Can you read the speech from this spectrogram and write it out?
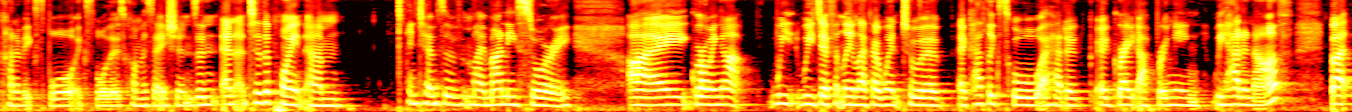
kind of explore explore those conversations. And and to the point, um, in terms of my money story, I growing up we, we definitely like I went to a, a Catholic school. I had a, a great upbringing. We had enough, but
